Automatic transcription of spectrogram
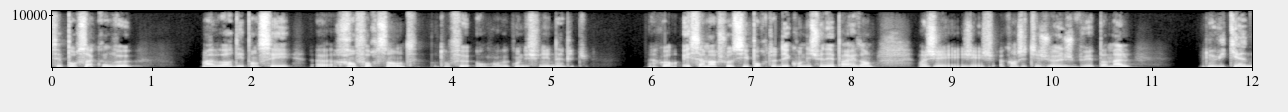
c'est pour ça qu'on veut avoir des pensées euh, renforçantes quand on veut, on veut conditionner une habitude. D'accord? Et ça marche aussi pour te déconditionner. Par exemple, moi, quand j'étais jeune, je buvais pas mal. Le week-end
